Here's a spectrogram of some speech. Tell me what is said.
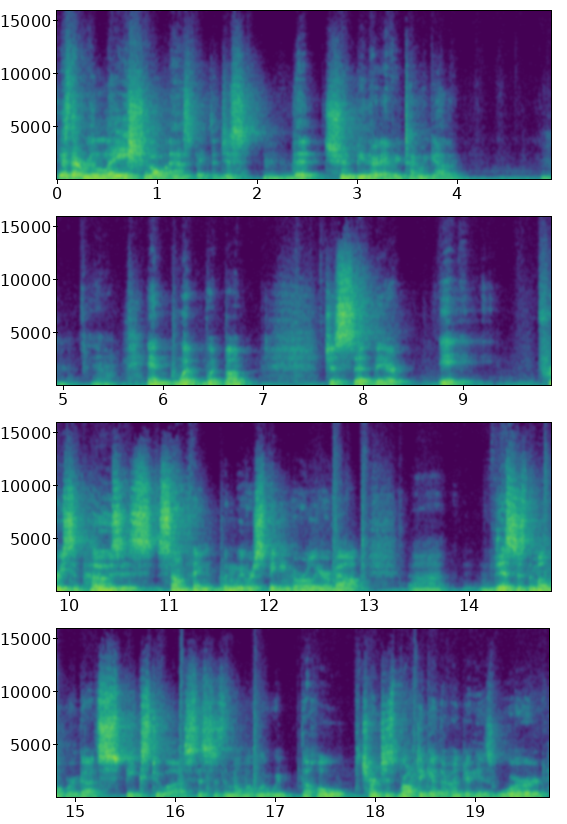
there's that relational aspect that just mm-hmm. that should be there every time we gather. Mm, yeah, and what what Bob just said there. It, presupposes something when we were speaking earlier about uh, this is the moment where God speaks to us. This is the moment where we, the whole church is brought together under His Word.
